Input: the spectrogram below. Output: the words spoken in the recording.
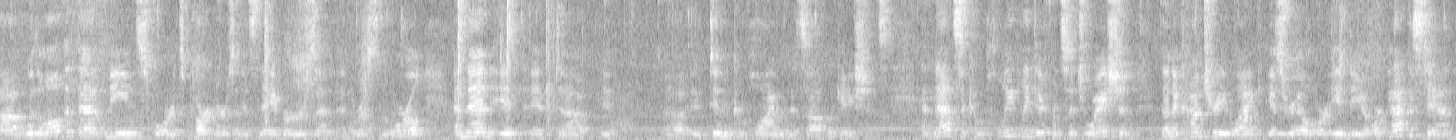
uh, with all that that means for its partners and its neighbors and, and the rest of the world, and then it, it, uh, it, uh, it didn't comply with its obligations. And that's a completely different situation than a country like Israel or India or Pakistan,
